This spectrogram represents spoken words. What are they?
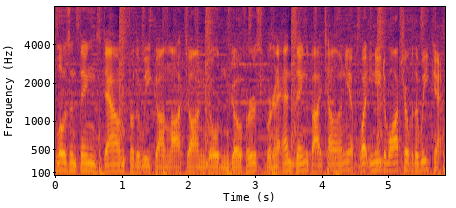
Closing things down for the week on Locked On Golden Gophers, we're going to end things by telling you what you need to watch over the weekend.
